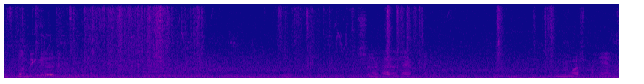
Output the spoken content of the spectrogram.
it's gonna be good. Should have had a napkin. Let me wash my hands.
